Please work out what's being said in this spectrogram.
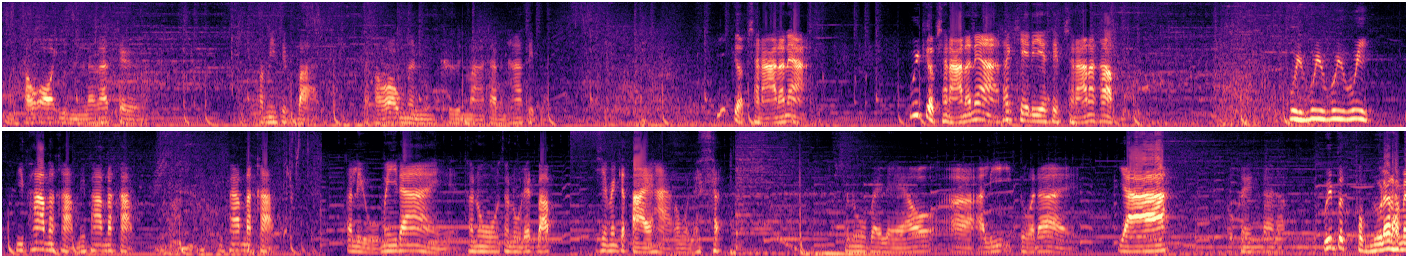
เหมือนเขาออินแล้วก็เจอ เขามี10บาท แต่เขาเอาเงินคืนมากลายเป็น50แล้วนี่เกือบชนะแล้วเนี่ยวิเกือบชนะแล้วเนี่ย ถ้า KD 10ชนะนะครับหุยหุยหุยหุยมีภาพนะครับ มีภาพนะครับ มีภาพนะครับตะหลิวไม่ได้ ธนู ธนูเลดบัฟใช่แม่งจะตายหากันหมดเลยสัสธนูไปแล้วอ่าอาลีอีกตัวได้ ยา โอเค ได้แล้ววิผมรู้แล้วทำไม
